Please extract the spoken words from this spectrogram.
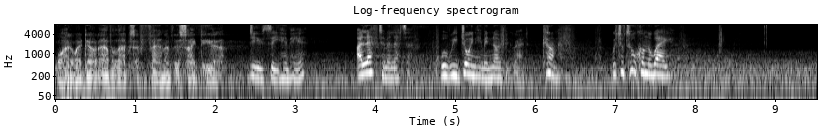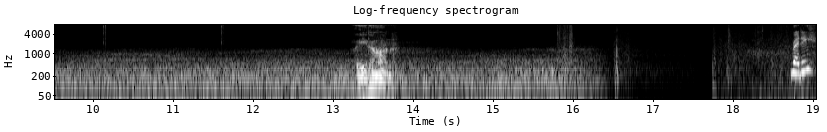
Why do I doubt Avallac'h's a fan of this idea? Do you see him here? I left him a letter. We'll rejoin him in Novigrad. Come. We shall talk on the way. Lead on. Ready?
